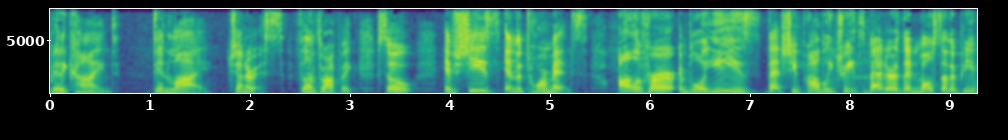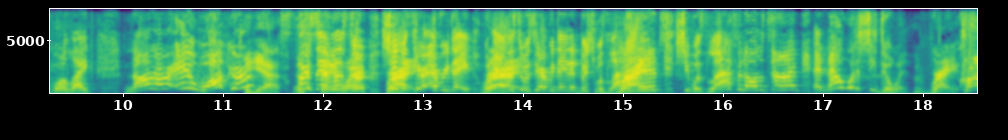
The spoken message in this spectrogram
really kind, didn't lie, generous, philanthropic. So if she's in the torments, all of her employees that she probably treats better than most other people are like, not our Ann Walker. Yes, Where's Anne Lister? way- She was here every day. When Anne Lister was here every day, that bitch was laughing. Right. She was laughing all the time. And now what is she doing? right Crying?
